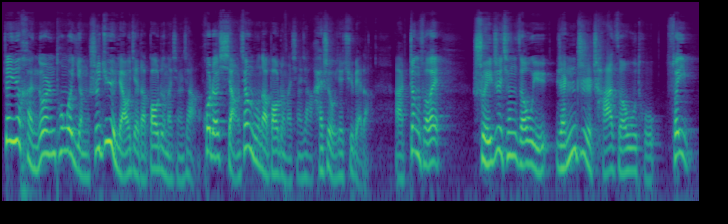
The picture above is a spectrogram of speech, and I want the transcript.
这与很多人通过影视剧了解的包拯的形象，或者想象中的包拯的形象，还是有些区别的啊。正所谓水至清则无鱼，人至察则无徒。所以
